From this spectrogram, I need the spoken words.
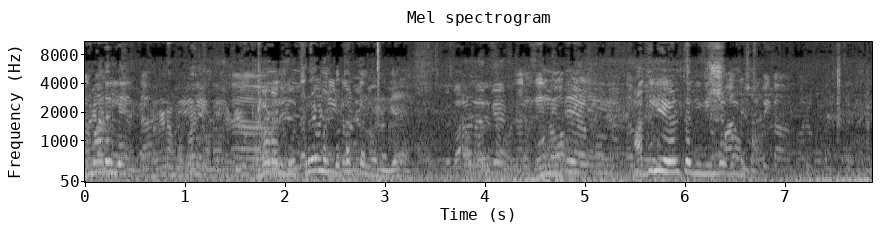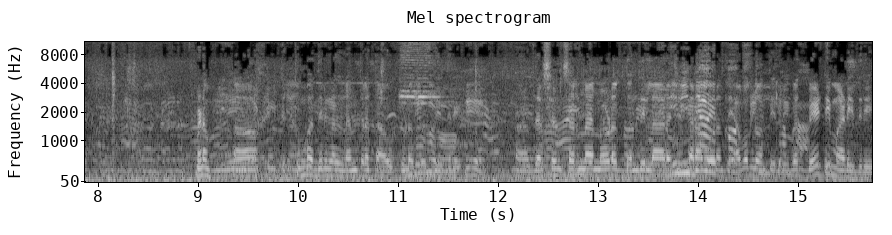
ನೋಡಲ್ಲಿ. ನೋಡಲ್ಲಿ ಗೊತ್ತಾಗ್ತಲ್ಲ ನನಗೆ ಅದನ್ನೇ ಹೇಳ್ತಾ ಇದ್ದೀನಿ ಹಿಂದೆ ಅಂತ. ಮೇಡಮ್ ತುಂಬಾ ದಿನಗಳ ನಂತರ ತಾವು ಕೂಡ ಬಂದಿದ್ರಿ. ದರ್ಶನ್ ಸರ್ನ ನೋಡಕ್ ಬಂದಿಲ್ಲ ಯಾವಾಗಲೂ ಅಂತಿದ್ರಿ. ಇವತ್ತು ಭೇಟಿ ಮಾಡಿದ್ರಿ.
